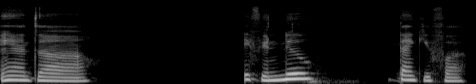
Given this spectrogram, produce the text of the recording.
And uh if you're new, thank you for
